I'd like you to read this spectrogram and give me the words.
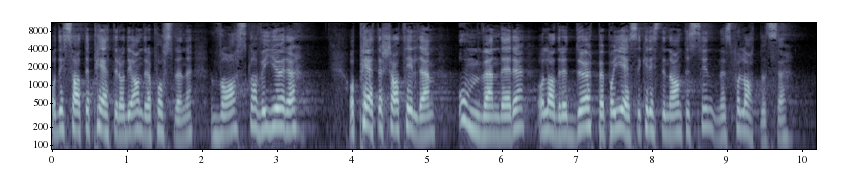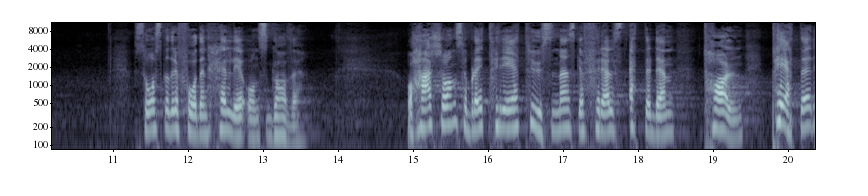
og de sa til Peter og de andre apostlene, 'Hva skal vi gjøre?' Og Peter sa til dem, Omvend dere og la dere døpe på Jesu Kristi navn til syndenes forlatelse. Så skal dere få Den hellige ånds gave. Og her sånn så ble 3000 mennesker frelst etter den talen. Peter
